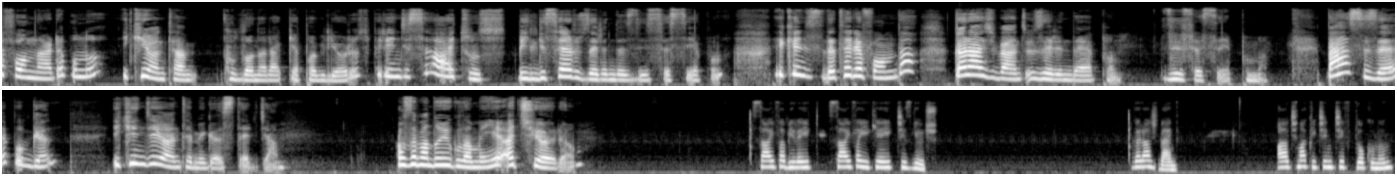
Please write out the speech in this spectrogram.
iPhone'larda bunu iki yöntem kullanarak yapabiliyoruz. Birincisi iTunes bilgisayar üzerinde zil sesi yapımı. İkincisi de telefonda GarageBand üzerinde yapım. Zil sesi yapımı. Ben size bugün ikinci yöntemi göstereceğim. O zaman uygulamayı açıyorum. Sayfa 1'e ilk, sayfa 2'ye ilk çizgi 3. GarageBand. Açmak için çift dokunun.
